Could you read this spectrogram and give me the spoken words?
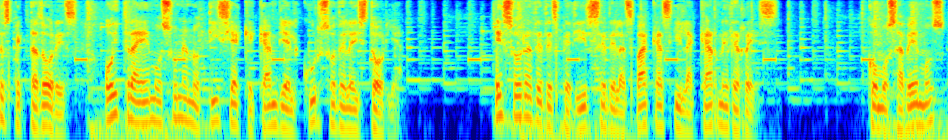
espectadores, hoy traemos una noticia que cambia el curso de la historia. Es hora de despedirse de las vacas y la carne de res. Como sabemos,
